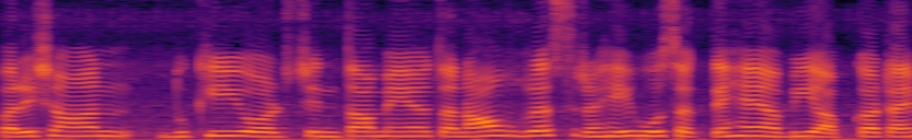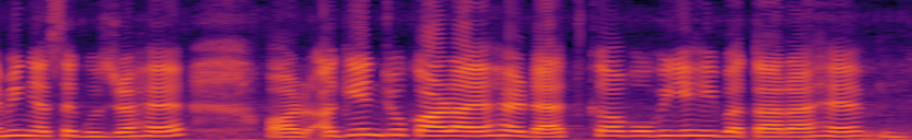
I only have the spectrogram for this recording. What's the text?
परेशान परेशान दुखी और चिंता में तनावग्रस्त रहे हो सकते हैं। अभी आपका टाइमिंग ऐसे गुजरा है और अगेन जो कार्ड आया है डेथ का, वो भी यही बता रहा है।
